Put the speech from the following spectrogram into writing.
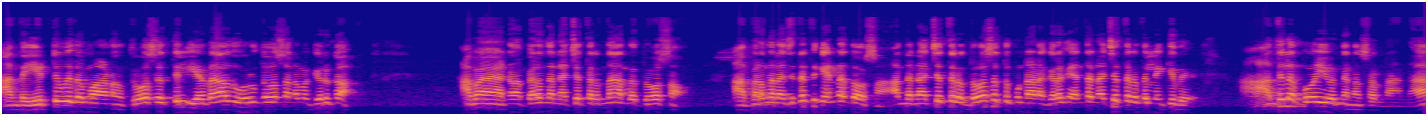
அந்த எட்டு விதமான தோஷத்தில் ஏதாவது ஒரு தோஷம் நமக்கு இருக்கும் அவன் நம்ம பிறந்த நட்சத்திரம் தான் அந்த தோஷம். அவன் பிறந்த நட்சத்திரத்துக்கு என்ன தோஷம்? அந்த நட்சத்திர தோஷத்துக்கு உண்டான கிரகம் எந்த நட்சத்திரத்தில் நிற்குது அதுல போய் வந்து என்ன சொல்றான்னா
